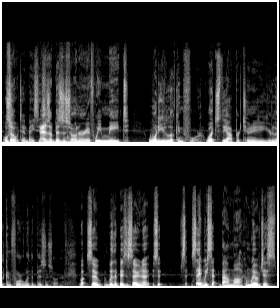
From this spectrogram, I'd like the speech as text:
or So, short term basis. As a business owner, if we meet, what are you looking for? What's the opportunity you're looking for with a business owner? Well, so with a business owner, so, say we sat down, Marc, and we were just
